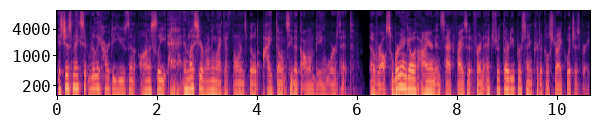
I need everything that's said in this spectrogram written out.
It just makes it really hard to use. And honestly, unless you're running like a Thorns build, I don't see the golem being worth it overall. So we're going to go with iron and sacrifice it for an extra 30% critical strike, which is great.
